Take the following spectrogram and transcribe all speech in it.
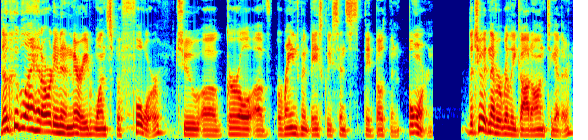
Though Kublai had already been married once before to a girl of arrangement basically since they'd both been born, the two had never really got on together,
